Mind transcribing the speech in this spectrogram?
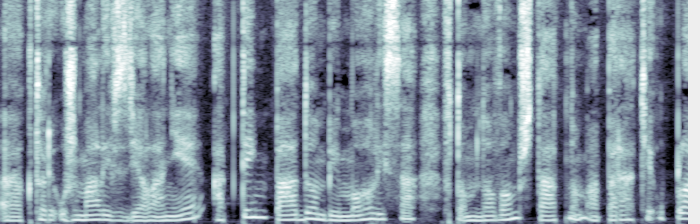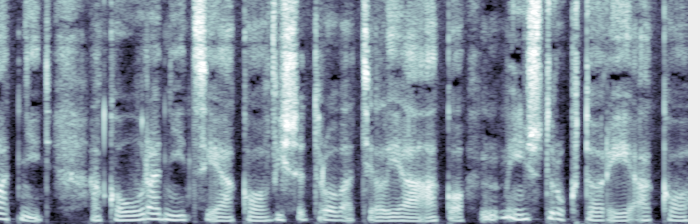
ktorí už mali vzdelanie a tým pádom by mohli sa v tom novom štátnom aparáte uplatniť ako úradníci, ako vyšetrovatelia, ako inštruktori, ako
